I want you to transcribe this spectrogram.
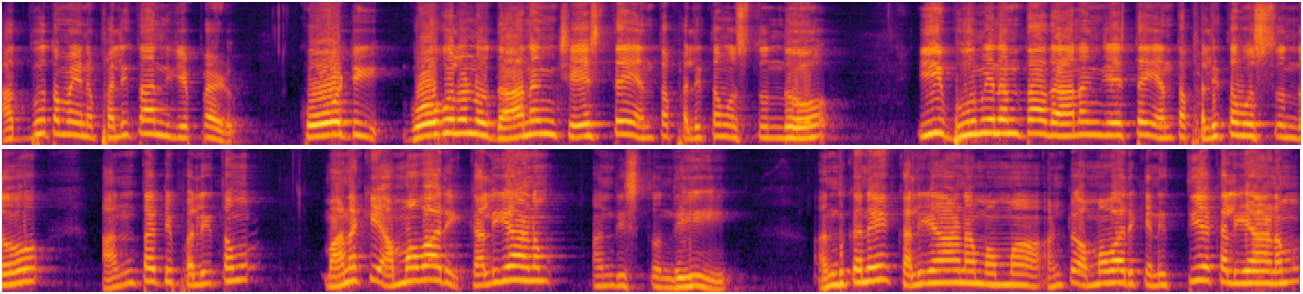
అద్భుతమైన ఫలితాన్ని చెప్పాడు. కోటి గోవులను దానం చేస్తే ఎంత ఫలితం వస్తుందో ఈ భూమినంతా దానం చేస్తే ఎంత ఫలితం వస్తుందో అంతటి ఫలితం మనకి అమ్మవారి కళ్యాణం అందిస్తుంది. అందుకనే కళ్యాణం అమ్మ అంటూ అమ్మవారికి నిత్య కళ్యాణం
